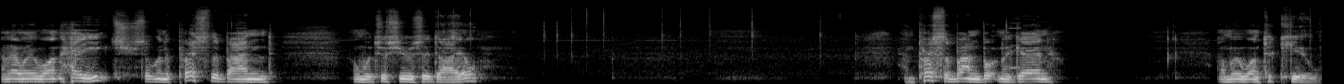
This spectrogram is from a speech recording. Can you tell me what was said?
And then we want H, so I'm going to press the band and we'll just use the dial. And press the band button again and we want a Q.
